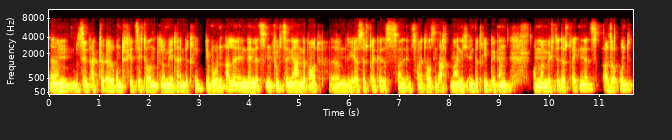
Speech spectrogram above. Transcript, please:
ähm, sind aktuell rund 40.000 Kilometer in Betrieb. Die wurden alle in den letzten 15 Jahren gebaut. Ähm, die erste Strecke ist 2008, meine ich, in Betrieb gegangen. Und man möchte das Streckennetz, also und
